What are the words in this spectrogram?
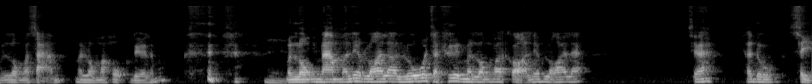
มันลงมาสามมันลงมาหกเดือนแล้วมั้งมันลงนำมาเรียบร้อยแล้ว รู้ว่าจะขึ้นมันลงมาก่อนเรียบร้อยแล้วใช่ไหมถ้าดูสี่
